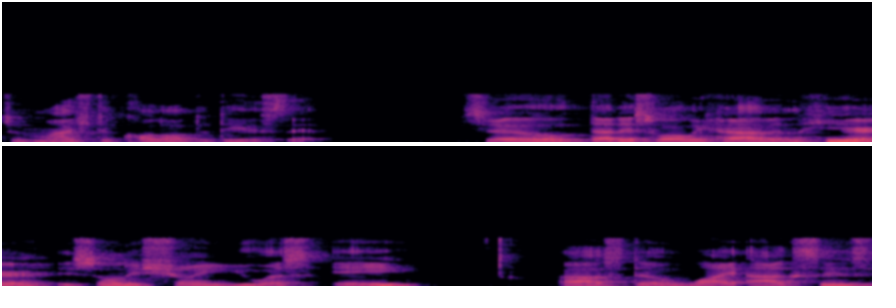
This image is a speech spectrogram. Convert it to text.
to match the color of the data set. So that is what we have. And here it's only showing USA as the y-axis,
